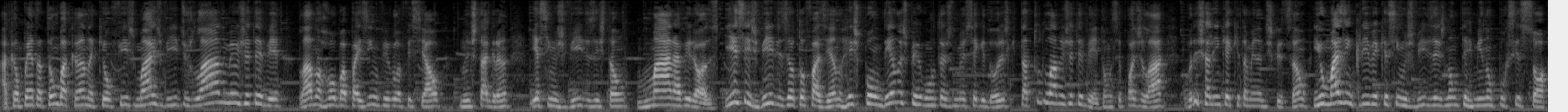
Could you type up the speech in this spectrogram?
A campanha tá tão bacana que eu fiz mais vídeos lá no meu GTV, lá no arroba oficial no Instagram. E assim, os vídeos estão maravilhosos. E esses vídeos eu tô fazendo respondendo as perguntas dos meus seguidores, que tá tudo lá no GTV. Então você pode ir lá, eu vou deixar link aqui também na descrição. E o mais incrível é que assim, os vídeos eles não terminam por si só.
